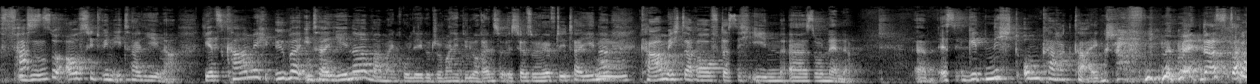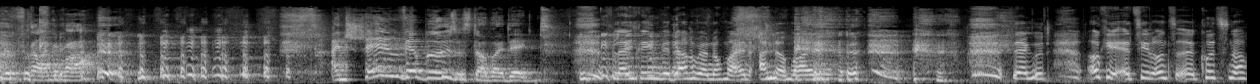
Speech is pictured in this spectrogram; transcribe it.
fast mhm. so aussieht wie ein Italiener. Jetzt kam ich über mhm. Italiener, weil mein Kollege Giovanni Di Lorenzo ist ja so Hälfte Italiener, mhm. kam ich darauf, dass ich ihn äh, so nenne. Ähm, es geht nicht um Charaktereigenschaften, wenn das deine Frage war. Ein Schelm, wer Böses dabei denkt. Vielleicht reden wir darüber noch mal ein andermal. Sehr gut. Okay, erzähl uns äh, kurz noch,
